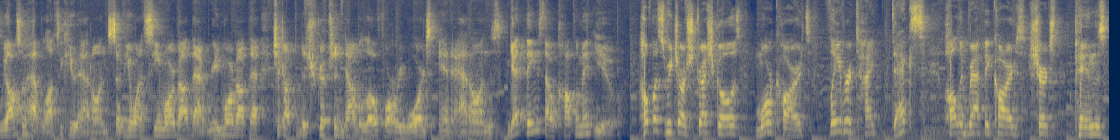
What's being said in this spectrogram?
We also have lots of cute add-ons, so if you want to see more about that, read more about that, check out the description down below for our rewards and add-ons. Get things that will complement you. Help us reach our stretch goals, more cards, flavor type decks, holographic cards, shirts, pins,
